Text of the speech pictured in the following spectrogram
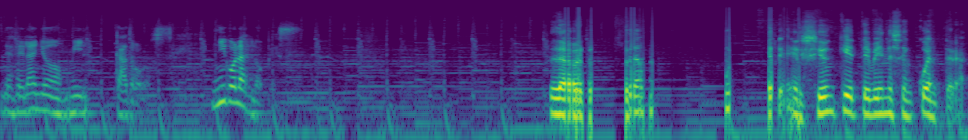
desde el año 2014. Nicolás López. La verdad, edición que TVN se encuentra.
